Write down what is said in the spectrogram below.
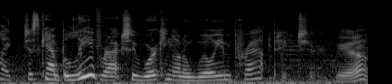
Well, I just can't believe we're actually working on a William Pratt picture. Yeah.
